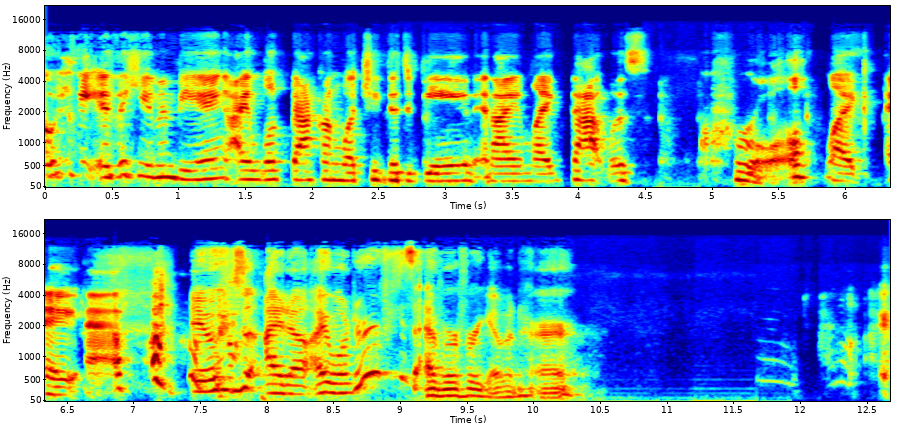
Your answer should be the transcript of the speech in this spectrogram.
oh, she is a human being. I look back on what she did to Dean, and I am like, that was cruel, like AF. it was. I know. I wonder if he's ever forgiven her. I don't. I,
